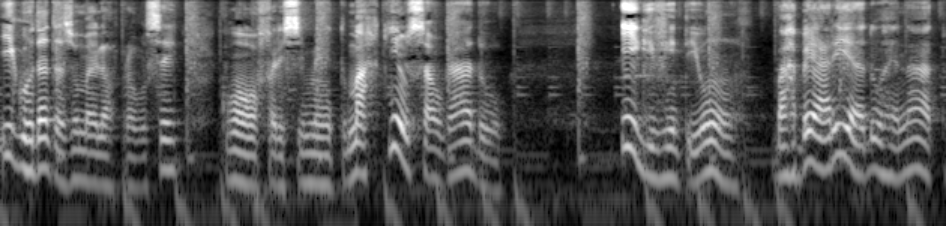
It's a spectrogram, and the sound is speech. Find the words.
Igor Dantas, o melhor para você, com o oferecimento Marquinhos Salgado, IG21, Barbearia do Renato,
